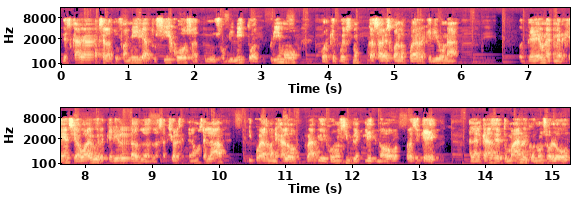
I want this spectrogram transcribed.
descárgasela a tu familia, a tus hijos, a tu sobrinito, a tu primo, porque pues nunca sabes cuándo pueda requerir una, tener una emergencia o algo y requerir las, acciones que tenemos en la app y puedas manejarlo rápido y con un simple clic, ¿no? Así que al alcance de tu mano y con un solo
